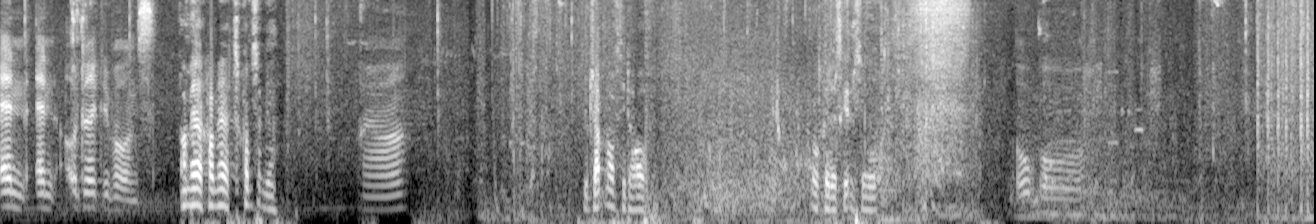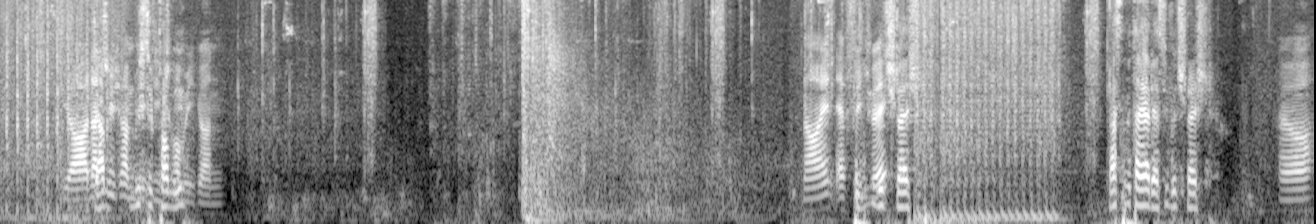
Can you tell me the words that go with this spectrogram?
N, N, oh, direkt über uns. Komm her, komm her, komm zu mir. Ja. Wir jumpen auf die drauf. Okay, das geht nicht so hoch. Oh oh. Ja, natürlich haben die Mystic die Tommy. Tommy Gun. Nein, er fliegt weg. schlecht. Lass ihn hinterher, der ist übelst schlecht. Ja.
